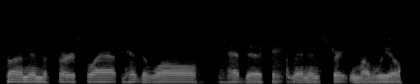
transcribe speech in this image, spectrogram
Spun in the first lap, hit the wall, had to come in and straighten my wheel.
